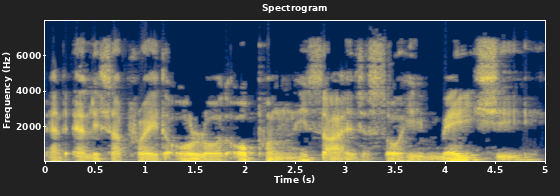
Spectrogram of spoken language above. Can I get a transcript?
And Elisha prayed, O Lord, open his eyes so he may see.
